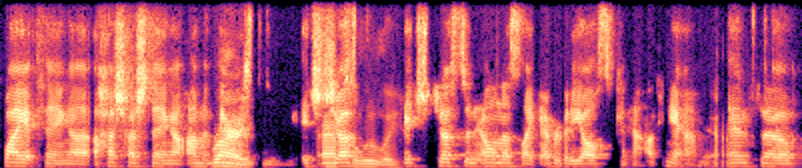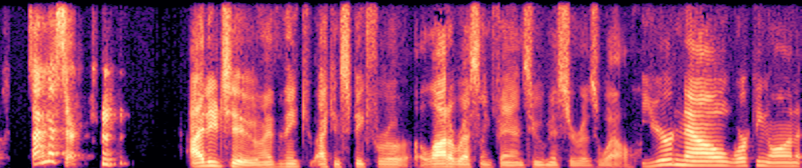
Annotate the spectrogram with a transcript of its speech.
quiet thing, a, a hush hush thing. I'm embarrassed. Right. It's Absolutely. just it's just an illness like everybody else can have. Yeah. yeah. And so so I miss her. I do too. I think I can speak for a, a, lot of wrestling fans who miss her as well. You're now working on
